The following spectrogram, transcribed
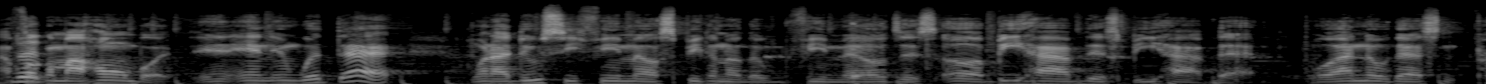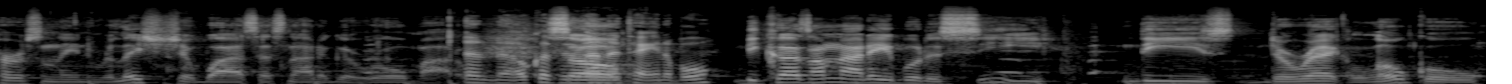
I But- fuck with my homeboy. And, and, and with that, when I do see females speaking of other females, it's, uh, beyhive this, beyhive that. Well, I know that's personally and relationship wise, that's not a good role model. Uh, no, 'cause it's unattainable. Because I'm not able to see these direct local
